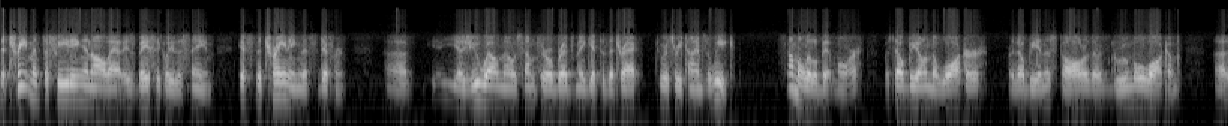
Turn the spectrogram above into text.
The treatment, the feeding, and all that is basically the same. It's the training that's different. Uh, as you well know, some thoroughbreds may get to the track two or three times a week. Some a little bit more, but they'll be on the walker or they'll be in the stall or the groom will walk them. Uh,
